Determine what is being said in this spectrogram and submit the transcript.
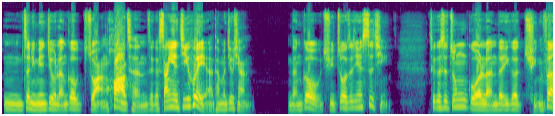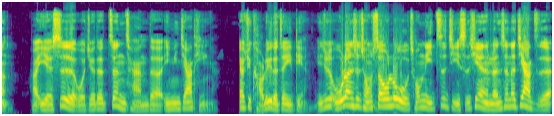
嗯，这里面就能够转化成这个商业机会啊，他们就想能够去做这件事情。这个是中国人的一个群分啊，也是我觉得正常的移民家庭要去考虑的这一点。也就是无论是从收入，从你自己实现人生的价值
